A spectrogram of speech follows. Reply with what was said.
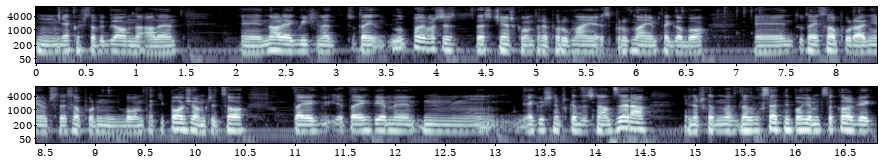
Mm, jakoś to wygląda, ale yy, no ale jak widzicie tutaj, no powiem szczerze, że też ciężko mam trochę porównanie, z porównaniem tego, bo tutaj jest opór, a nie wiem czy to jest opór, bo mam taki poziom, czy co. Tak jak, tak jak wiemy, mm, jak już na przykład zaczyna od zera, na przykład na, na 200 poziomie cokolwiek,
